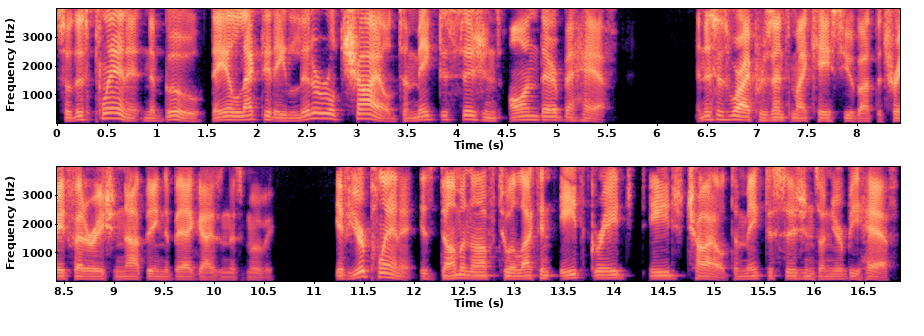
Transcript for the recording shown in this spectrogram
So this planet, Naboo, they elected a literal child to make decisions on their behalf. And this is where I present my case to you about the Trade Federation not being the bad guys in this movie. If your planet is dumb enough to elect an eighth grade age child to make decisions on your behalf,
